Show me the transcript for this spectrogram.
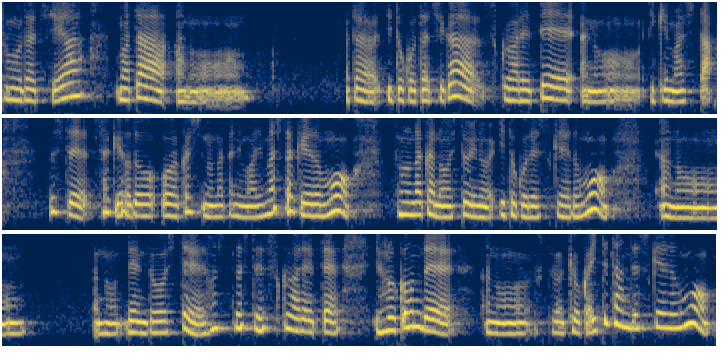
友達やまたあのまたいとこたちが救われてあの行きました。そして先ほどお証しの中にもありましたけれどもその中の一人のいとこですけれどもあのあの伝道してそして救われて喜んであの普通の教会行ってたんですけれども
